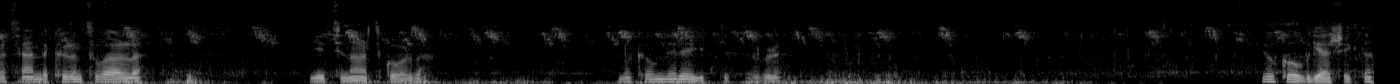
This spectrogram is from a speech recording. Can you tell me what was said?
Evet sen de kırıntılarla yetin artık orada. Bakalım nereye gitti öbürü. Yok oldu gerçekten.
